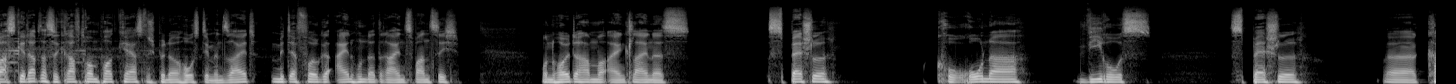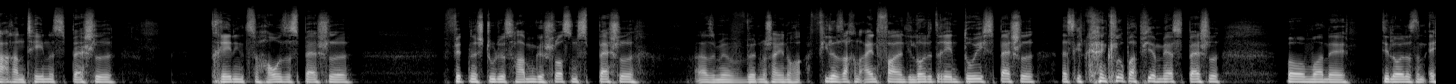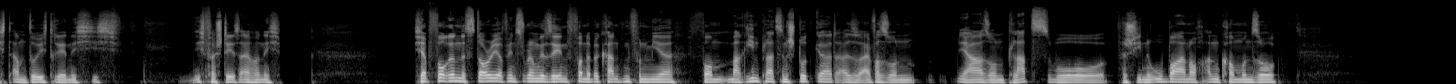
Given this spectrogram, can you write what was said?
Was geht ab, das ist der Kraftraum-Podcast. Ich bin der Host, dem seid, mit der Folge 123. Und heute haben wir ein kleines Special, Corona-Virus-Special, äh, Quarantäne-Special, Training zu Hause-Special, Fitnessstudios haben geschlossen Special. Also mir würden wahrscheinlich noch viele Sachen einfallen. Die Leute drehen durch Special. Es gibt kein Klopapier mehr Special. Oh Mann, ey die Leute sind echt am Durchdrehen. Ich, ich, ich verstehe es einfach nicht. Ich habe vorhin eine Story auf Instagram gesehen von einer Bekannten von mir vom Marienplatz in Stuttgart, also einfach so ein, ja, so ein Platz, wo verschiedene U-Bahnen auch ankommen und so.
